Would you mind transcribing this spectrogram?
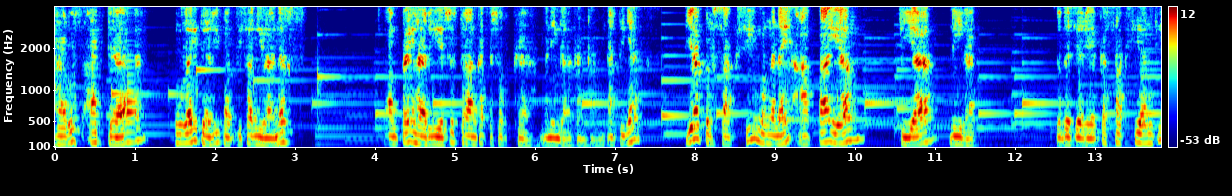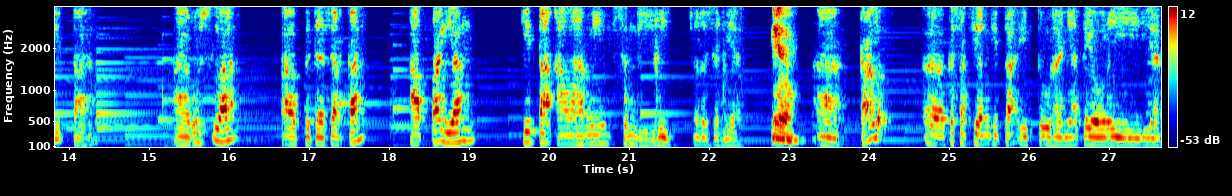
harus ada mulai dari baptisan Yohanes sampai hari Yesus terangkat ke surga meninggalkan kami. Artinya dia bersaksi mengenai apa yang dia lihat. Saudara-saudara, kesaksian kita haruslah uh, berdasarkan apa yang kita alami sendiri, saudara-saudara. Yeah. Nah, kalau uh, kesaksian kita itu hanya teori ya,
